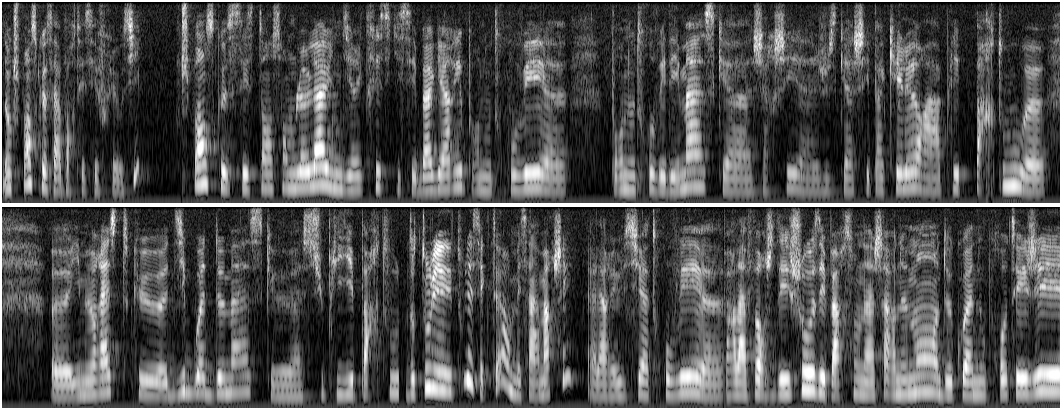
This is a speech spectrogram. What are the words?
Donc je pense que ça a apporté ses fruits aussi. Je pense que c'est cet ensemble-là, une directrice qui s'est bagarrée pour nous trouver, euh, pour nous trouver des masques, à chercher euh, jusqu'à je sais pas quelle heure, à appeler partout. Euh, euh, il me reste que 10 boîtes de masques euh, à supplier partout, dans tous les, tous les secteurs, mais ça a marché. Elle a réussi à trouver, par la force des choses et par son acharnement, de quoi nous protéger,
